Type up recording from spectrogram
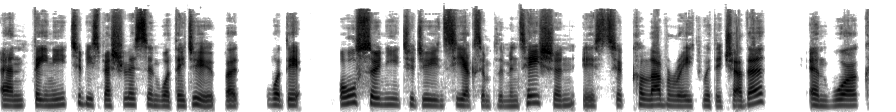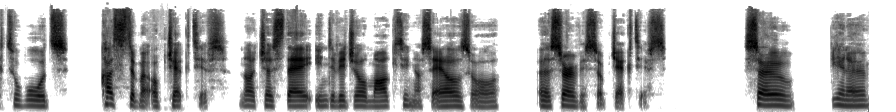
and they need to be specialists in what they do. But what they also need to do in CX implementation is to collaborate with each other and work towards customer objectives, not just their individual marketing or sales or uh, service objectives. So you know,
